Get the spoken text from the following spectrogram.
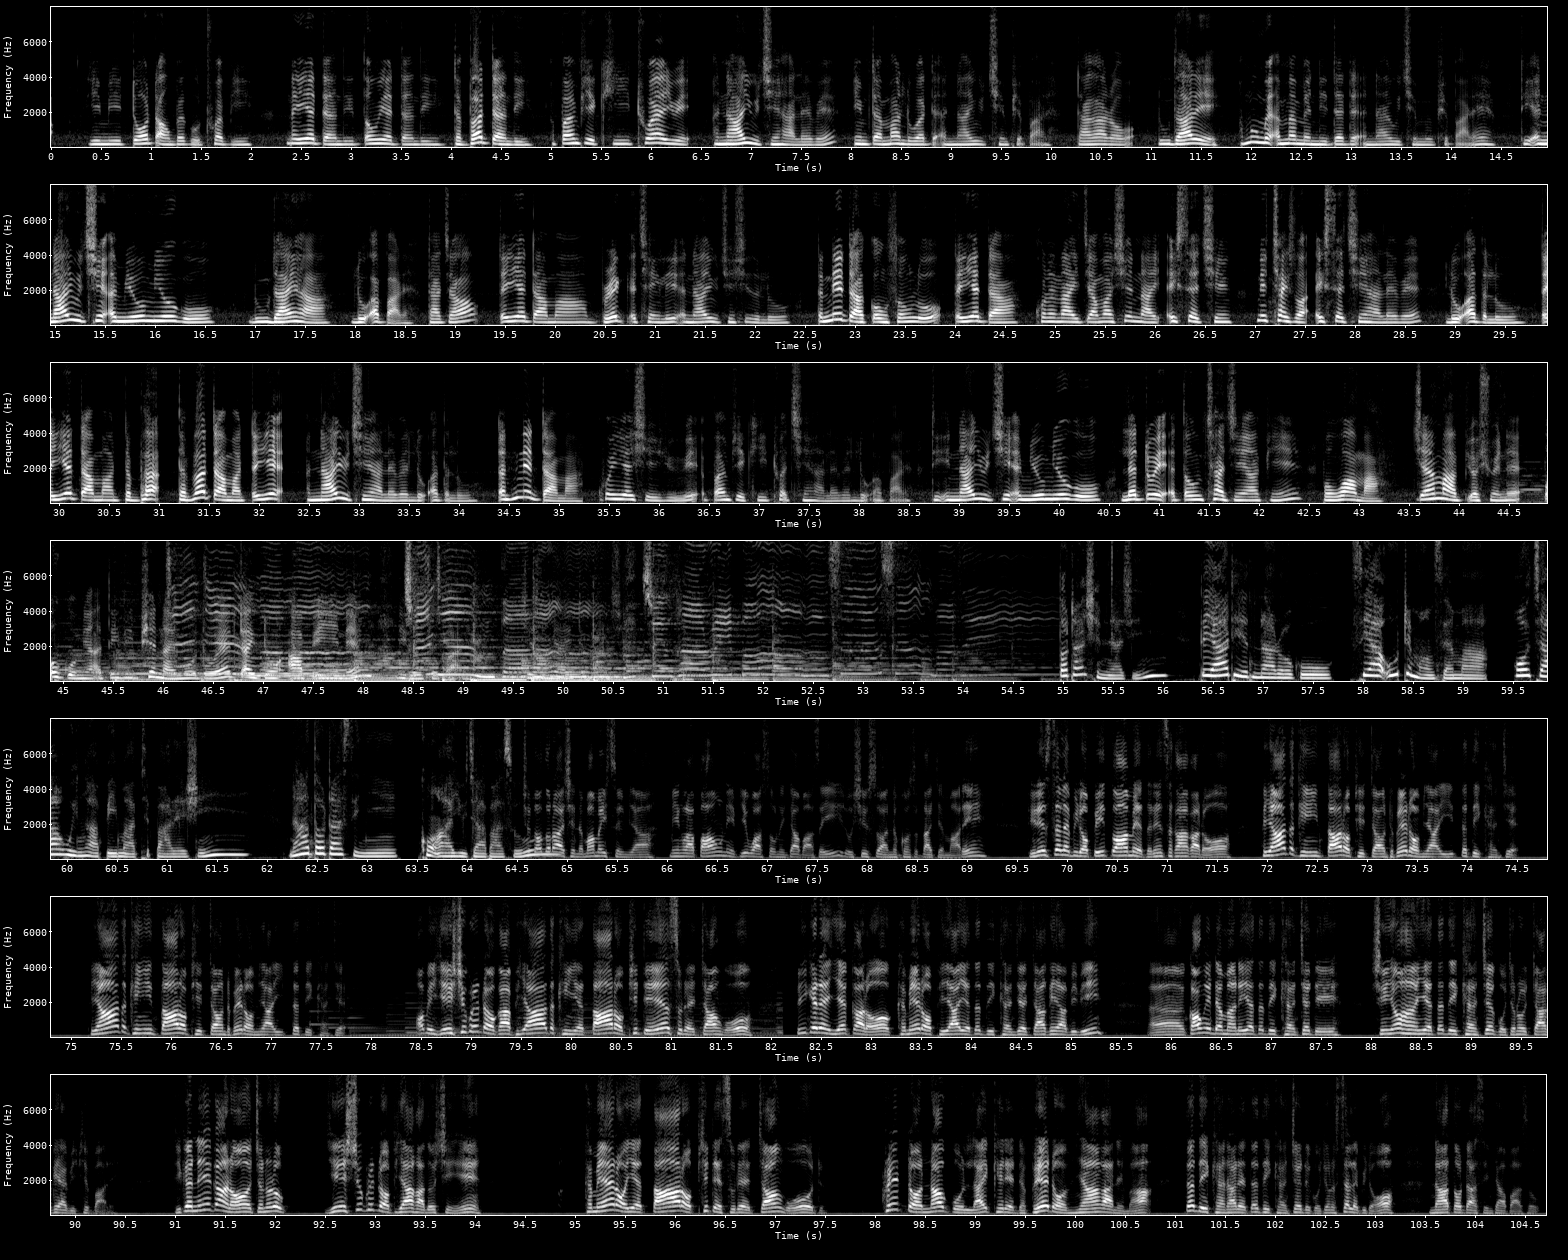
ရေမြေတောတောင်ဘက်ကိုထွက်ပြီးနှစ်ရက်တန်သည်သုံးရက်တန်သည်တပတ်တန်သည်အပန်းဖြစ်ခီးထွက်၍အနားယူခြင်းဟာလည်းပဲအင်တန်မှလိုအပ်တဲ့အနားယူခြင်းဖြစ်ပါတယ်ဒါကတော့လူသားတွေအမှုမဲ့အမှတ်မဲ့နေတတ်တဲ့အနားယူခြင်းမျိုးဖြစ်ပါတယ်ဒီအနားယူခြင်းအမျိုးမျိုးကိုလူတိုင်းဟာလိုအပ်ပါတယ်ဒါကြောင့် တရက်တာမှာ break အချိန်လေးအနားယူခြင်းရှိသလိုတနေ့တာကုံဆုံးလို့တရက်တာ9နာရီကြာမှ10နာရီအိတ်ဆက်ခြင်းနှစ်ချိုက်စွာအိတ်ဆက်ခြင်းဟာလည်းပဲလိုအပ်တယ်လို့တရက်တာမှာတပတ်တပတ်တာမှာတရက်အနားယူခြင်းဟာလည်းပဲလိုအပ်တယ်လို့တနှစ်တာမှာခွင့်ရရှိယူ၍အပန်းဖြေခီးထွက်ခြင်းဟာလည်းပဲလိုအပ်ပါတယ်ဒီအနားယူခြင်းအမျိုးမျိုးကိုလက်တွေ့အသုံးချခြင်းအပြင်ဘဝမှာ ကျမ်းမာပျော်ရွှင်တဲ့ပုံကိုယ်များအသီးသီးဖြစ်နိုင်မှုအတွက်တိုက်တွန်းအားပေးရင်းနဲ့ဒီလိုဆိုပါတယ်ကျေးဇူးများတင်ပါတယ်ရှင်တော်တာရှင်များရှင်တရားဒေသနာတော်ကိုဆရာဦးတင်မောင်ဆန်းမှဟောကြားဝင်ငါပေးมาဖြစ်ပါတယ်ရှင်နာတော်တာစီရင်ခွန်အားယူကြပါစို့ချစ်တော်တော်ရှင်ဓမ္မမိတ်ဆွေများမင်္ဂလာပေါင်းနဲ့ပြေဝဆုံနေကြပါစေလို့ရှိစွာနှုတ်ခွန်းဆက်သကြပါတယ် ဒီနေ့ဆက်လက်ပြီးတော့ပေးသွားမယ့်သတင်းစကားကတော့ဖျားသခင်သားတော်ဖြစ်ကြောင်းတပည့်တော်များဤတက်တည်ခံချက်ဖျားသခင်သားတော်ဖြစ်ကြောင်းတပည့်တော်များဤတက်တည်ခံချက်ဟောပြီယေရှုခရစ်တော်ကဖျားသခင်ရဲ့သားတော်ဖြစ်တယ်ဆိုတဲ့အကြောင်းကိုပြီးခဲ့တဲ့ရက်ကတော့ခမဲတော်ဖျားရဲ့တက်တည်ခံချက်ကြားခဲ့ရပြီးပြီအဲကောင်းကင်တမန်တွေရဲ့တက်တည်ခံချက်တွေရှင်ယောဟန်ရဲ့တက်တည်ခံချက်ကိုကျွန်တော်ကြားခဲ့ရပြီဖြစ်ပါတယ်ဒီကနေ့ကတော့ကျွန်တော်တို့ယေရှုခရစ်တော်ဘုရားကဆိုရှင်ခမည်းတော်ရဲ့သားတော်ဖြစ်တယ်ဆိုတဲ့အကြောင်းကို ခရစ်တော်နောက်ကိုလိုက်ခဲ့တဲ့တပည့်တော်များကနေမှတက်သေးခံထားတဲ့တက်သေးခံချက်တွေကိုကျွန်တော်ဆက်လက်ပြီးတော့နာတော်တာဆင်ကြပါစို့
